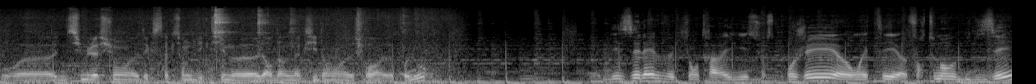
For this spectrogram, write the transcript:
pour euh, une simulation d'extraction de victimes euh, lors d'un accident sur poids lourd. Les élèves qui ont travaillé sur ce projet ont été fortement mobilisés.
